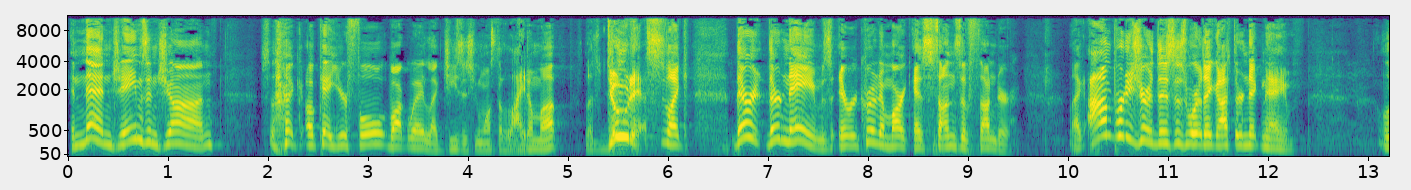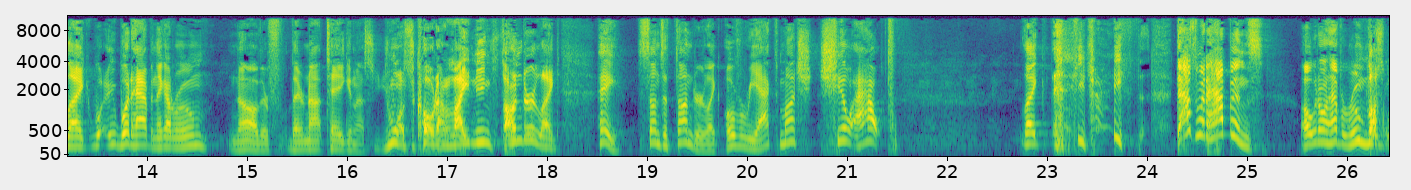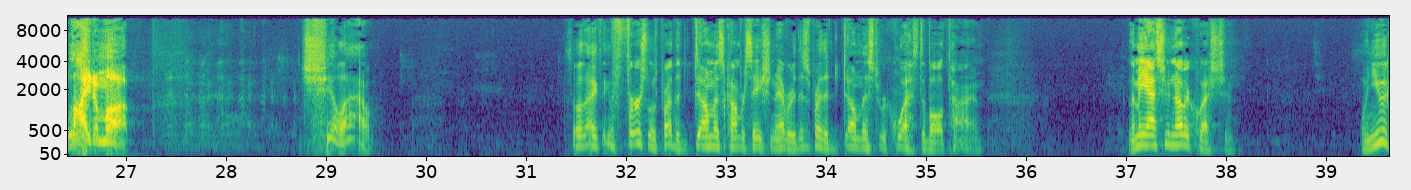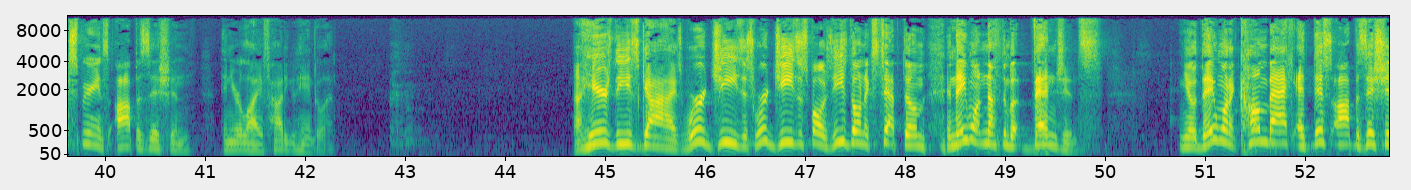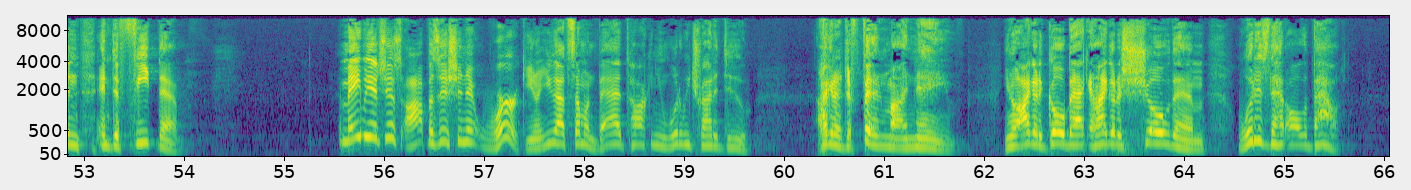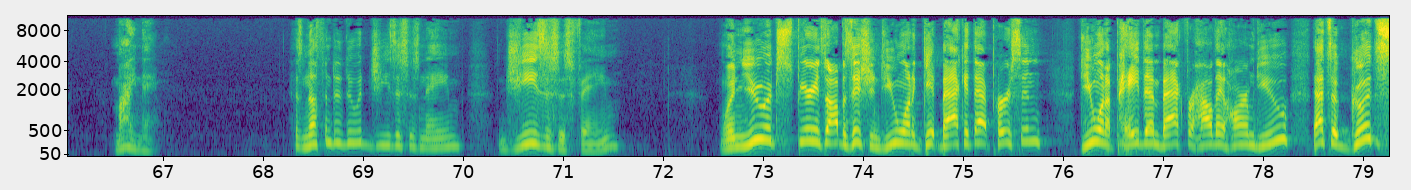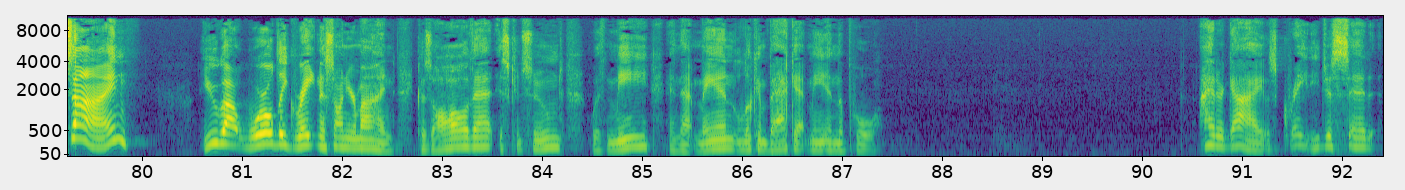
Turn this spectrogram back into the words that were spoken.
And then James and John, it's like, okay, you're full, walk away. Like, Jesus, he wants to light them up. Let's do this. Like, their, their names are recruited Mark as sons of thunder. Like, I'm pretty sure this is where they got their nickname. Like, what happened? They got room? No, they're, they're not taking us. You want us to call down lightning, thunder? Like, hey, sons of thunder, like, overreact much? Chill out. Like, that's what happens. Oh, we don't have a room? Let's light them up. Chill out. So I think the first one was probably the dumbest conversation ever. This is probably the dumbest request of all time. Let me ask you another question. When you experience opposition in your life, how do you handle it? Now, here's these guys. We're Jesus. We're Jesus followers. These don't accept them, and they want nothing but vengeance. You know, they want to come back at this opposition and defeat them. Maybe it's just opposition at work. You know, you got someone bad talking to you. What do we try to do? I got to defend my name. You know, I got to go back and I got to show them what is that all about? My name. Has nothing to do with Jesus' name, Jesus' fame. When you experience opposition, do you want to get back at that person? Do you want to pay them back for how they harmed you? That's a good sign. You got worldly greatness on your mind because all that is consumed with me and that man looking back at me in the pool. I had a guy, it was great. He just said,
